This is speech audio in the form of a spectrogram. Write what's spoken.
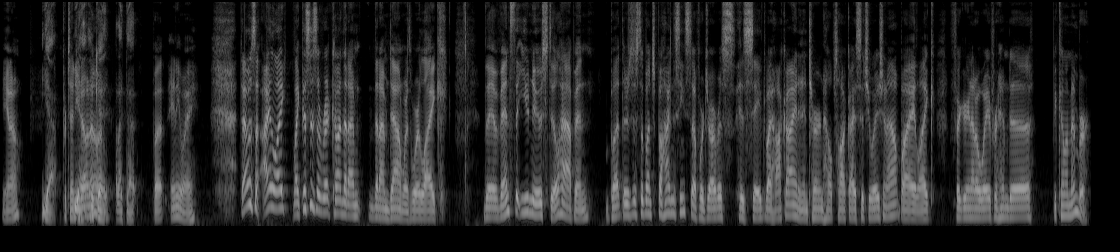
You know, Yeah. pretend you don't know. okay. him. I like that. But anyway, that was I like like this is a retcon that I'm that I'm down with. Where like the events that you knew still happen, but there's just a bunch of behind the scenes stuff where Jarvis is saved by Hawkeye and in turn helps Hawkeye's situation out by like figuring out a way for him to become a member.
